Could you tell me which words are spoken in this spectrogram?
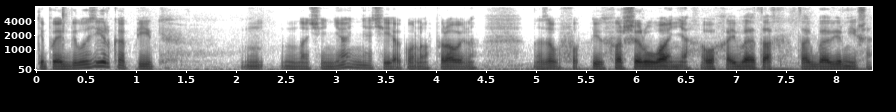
типу, як білозірка під начиняння, чи як воно правильно під фарширування. О, хай би так, так би вірніше.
